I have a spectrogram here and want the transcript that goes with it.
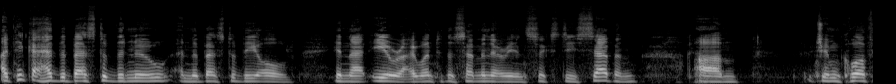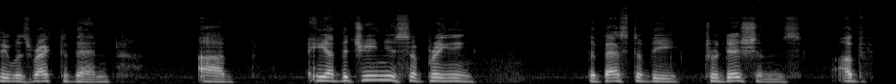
I think I had the best of the new and the best of the old in that era. I went to the seminary in 67. Okay. Um, Jim Coffey was rector then. Uh, he had the genius of bringing the best of the traditions of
